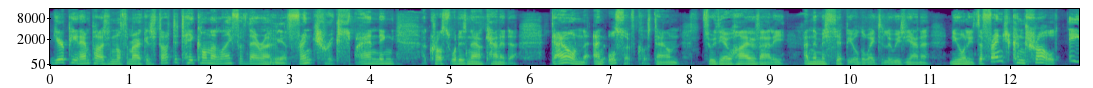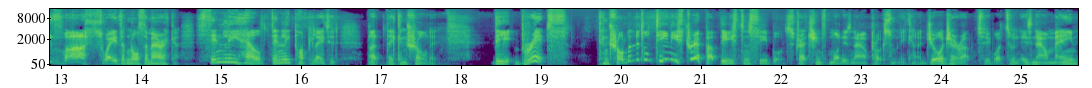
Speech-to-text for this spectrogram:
European empires in North America start to take on a life of their own. The French are expanding across what is now Canada, down and also, of course, down through the Ohio Valley and the Mississippi, all the way to Louisiana, New Orleans. The French controlled a vast swathe of North America, thinly held, thinly populated, but they controlled it. The Brits controlled a little teeny strip up the eastern seaboard, stretching from what is now approximately kind of Georgia up to what is now Maine.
